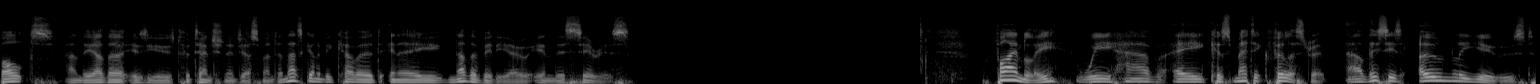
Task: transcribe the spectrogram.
bolts and the other is used for tension adjustment and that's going to be covered in a, another video in this series. Finally, we have a cosmetic filler strip. Now this is only used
